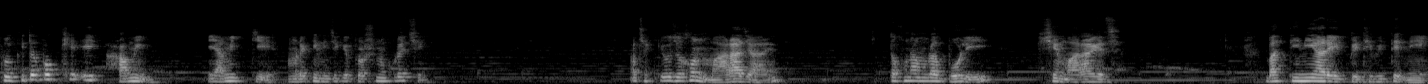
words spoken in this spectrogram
প্রকৃতপক্ষে এই আমি এই আমি কে? আমরা কি নিজেকে প্রশ্ন করেছি? আচ্ছা কেউ যখন মারা যায়, তখন আমরা বলি, সে মারা গেছে বা, তিনি আর এই পৃথিবীতে নেই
